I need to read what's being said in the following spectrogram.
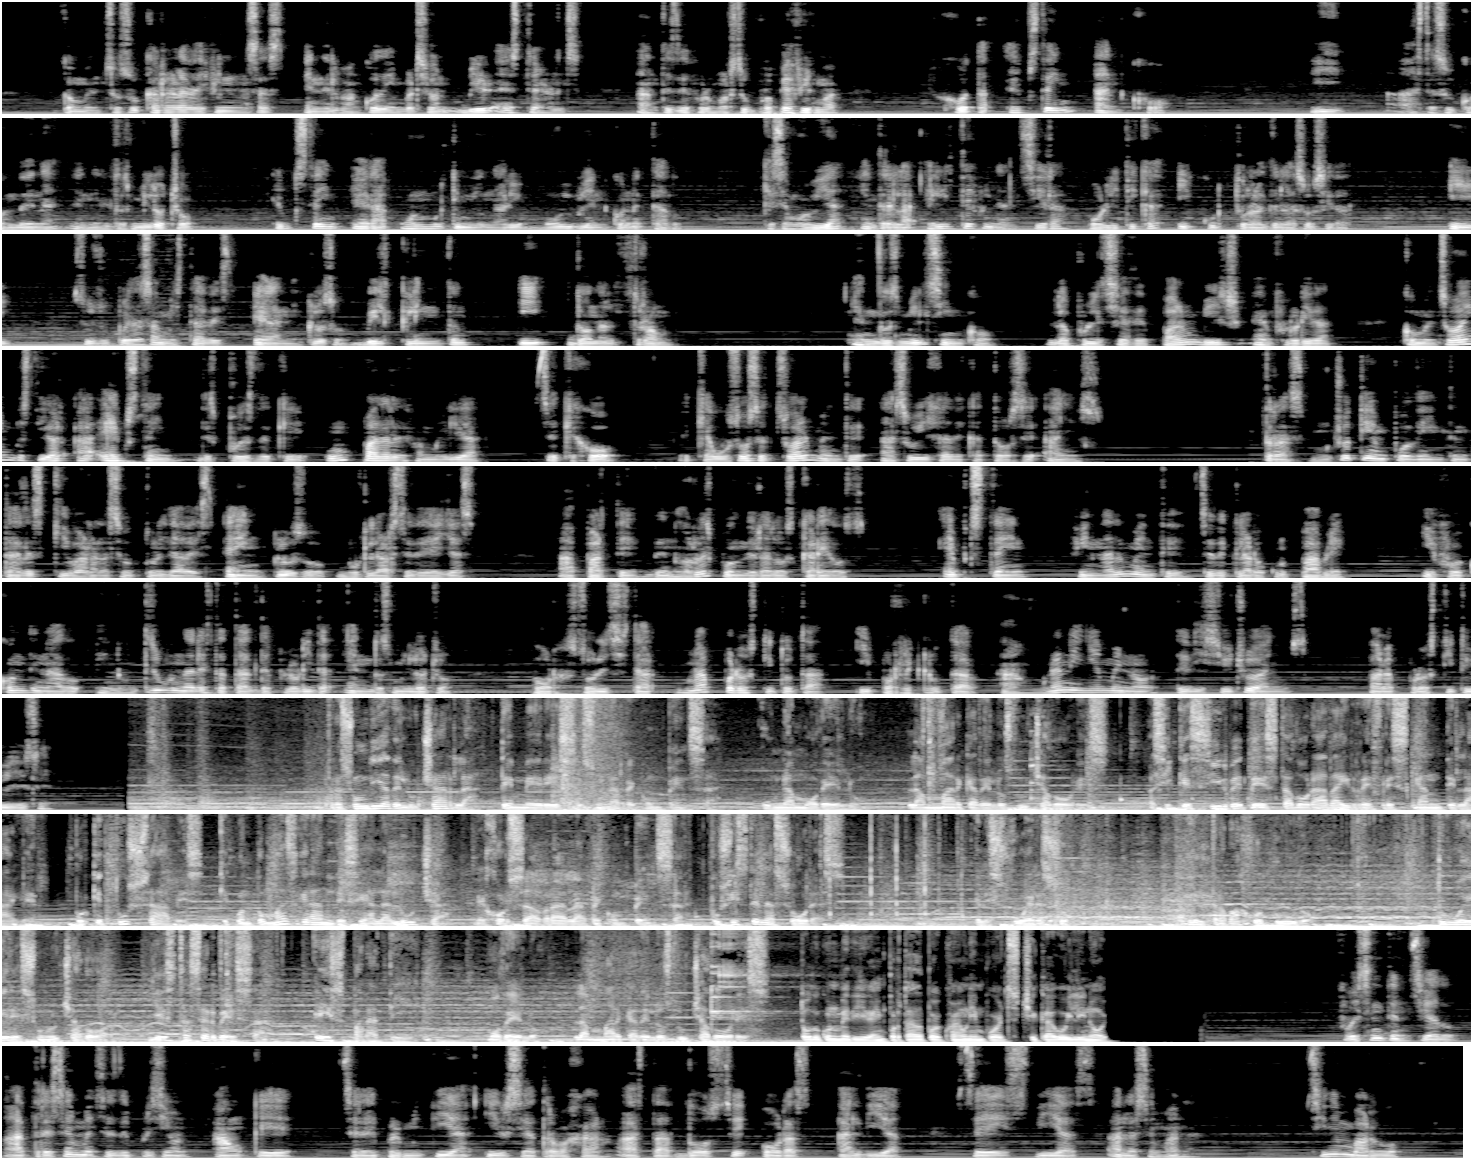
Comenzó su carrera de finanzas en el banco de inversión Bear Stearns antes de formar su propia firma J. Epstein Co. Y hasta su condena en el 2008, Epstein era un multimillonario muy bien conectado, que se movía entre la élite financiera, política y cultural de la sociedad. Y sus supuestas amistades eran incluso Bill Clinton y Donald Trump. En 2005, la policía de Palm Beach, en Florida, comenzó a investigar a Epstein después de que un padre de familia se quejó de que abusó sexualmente a su hija de 14 años. Tras mucho tiempo de intentar esquivar a las autoridades e incluso burlarse de ellas, aparte de no responder a los careos, Epstein finalmente se declaró culpable y fue condenado en un tribunal estatal de Florida en 2008 por solicitar una prostituta y por reclutar a una niña menor de 18 años para prostituirse. Tras un día de lucharla, te mereces una recompensa, una modelo, la marca de los luchadores. Así que sírvete esta dorada y refrescante lager, porque tú sabes que cuanto más grande sea la lucha, mejor sabrá la recompensa. Pusiste las horas, el esfuerzo, el trabajo duro. Tú eres un luchador y esta cerveza es para ti. Modelo, la marca de los luchadores. Todo con medida, importada por Crown Imports, Chicago, Illinois. Fue sentenciado a 13 meses de prisión, aunque se le permitía irse a trabajar hasta 12 horas al día, 6 días a la semana. Sin embargo,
